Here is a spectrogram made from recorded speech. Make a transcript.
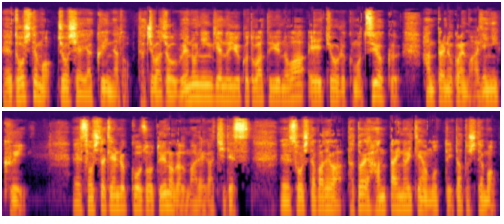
えー、どうしても上司や役員など立場上上の人間の言う言葉というのは影響力も強く反対の声も上げにくい。え、そうした権力構造というのが生まれがちです。え、そうした場では、たとえ反対の意見を持っていたとしても、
